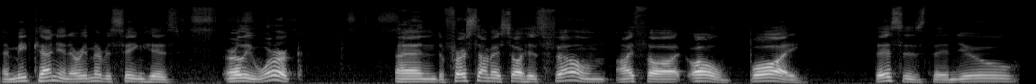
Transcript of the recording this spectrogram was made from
And Meat Canyon, I remember seeing his early work. And the first time I saw his film, I thought, oh boy, this is the new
